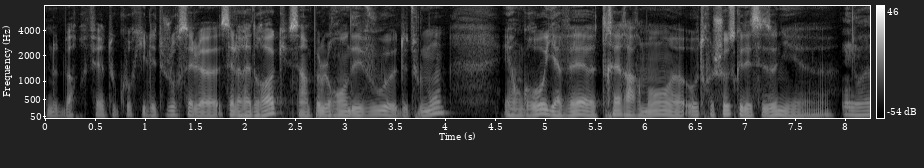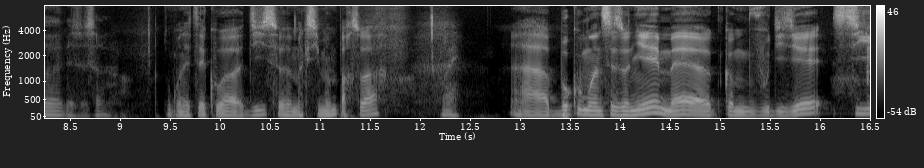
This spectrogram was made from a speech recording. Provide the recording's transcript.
notre bar préféré tout court, qui l'est toujours, c'est le, c'est le Red Rock. C'est un peu le rendez-vous euh, de tout le monde. Et en gros, il y avait euh, très rarement autre chose que des saisonniers. euh. Ouais, c'est ça. Donc on était quoi 10 euh, maximum par soir? Ouais. Euh, beaucoup moins de saisonniers, mais euh, comme vous disiez, si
